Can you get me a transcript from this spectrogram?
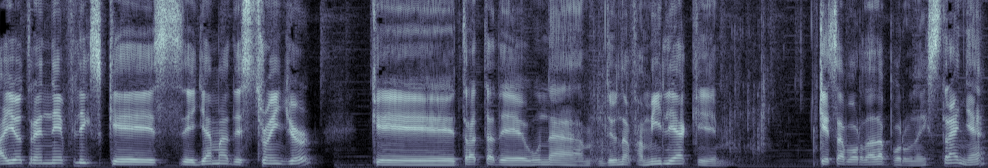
Hay otra en Netflix que se llama The Stranger, que trata de una, de una familia que que es abordada por una extraña.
